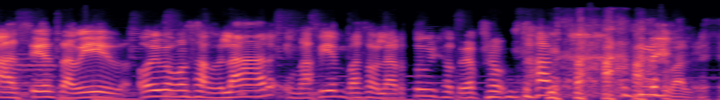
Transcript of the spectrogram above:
Así es, David. Hoy vamos a hablar, y más bien vas a hablar tú, y yo te voy a preguntar vale.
